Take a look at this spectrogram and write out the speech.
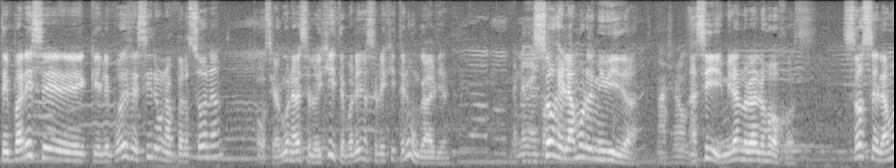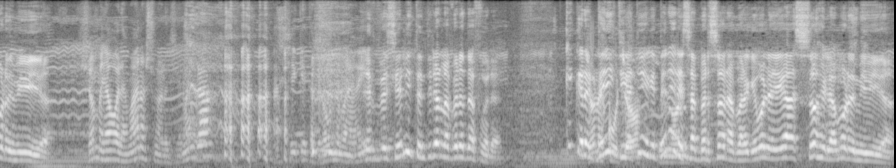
te parece que le podés decir a una persona, o si alguna vez se lo dijiste, por ahí no se lo dijiste nunca a alguien, sos el amor de mi vida? Así, mirándolo a los ojos. Sos el amor de mi vida. Yo me lavo las manos, yo no lo hice nunca. Así que esta pregunta para mí. Especialista en tirar la pelota afuera. ¿Qué características tiene que tener esa persona para que vos le digas sos el amor de mi vida?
